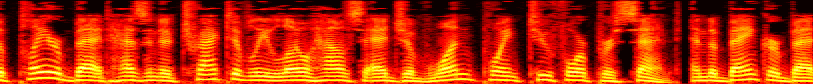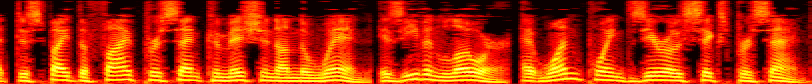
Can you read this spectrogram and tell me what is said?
The player bet has an attractively low house edge of 1.24%, and the banker bet despite the 5% commission on the win is even lower, at 1.06%.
